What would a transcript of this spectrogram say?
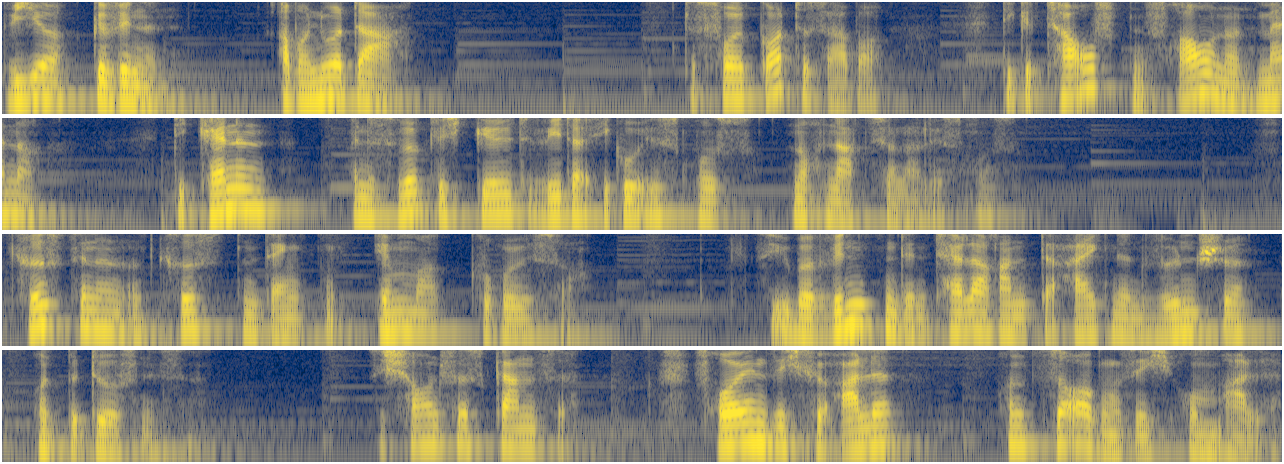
wir, gewinnen. Aber nur da. Das Volk Gottes aber, die getauften Frauen und Männer, die kennen, wenn es wirklich gilt, weder Egoismus noch Nationalismus. Christinnen und Christen denken immer größer. Sie überwinden den Tellerrand der eigenen Wünsche und Bedürfnisse. Sie schauen fürs Ganze, freuen sich für alle und sorgen sich um alle.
